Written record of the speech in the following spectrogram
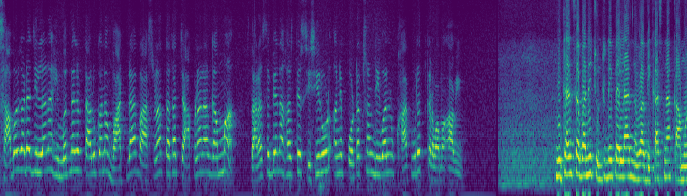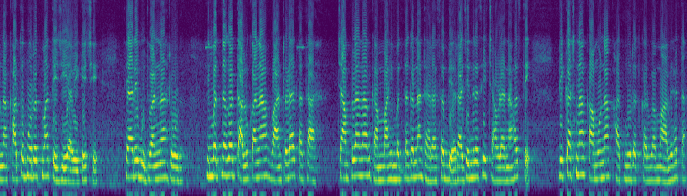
સાબરકાંઠા જિલ્લાના હિંમતનગર તાલુકાના વાટડા, વાસણા તથા ચાપણાના ગામમાં ધારાસભ્યના હસ્તે સીસી રોડ અને પ્રોટેક્શન દિવાલનું ખાતમુહૂર્ત કરવામાં આવ્યું. વિધાનસભાની ચૂંટણી પહેલા નવા વિકાસના કામોના ખાતમુહૂર્તમાં તેજી આવી ગઈ છે. ત્યારે બુધવારના રોડ હિંમતનગર તાલુકાના વાંટડા તથા ચાંપલાનાર ગામમાં હિંમતનગરના ધારાસભ્ય રાજેન્દ્રસિંહ ચાવડાના હસ્તે વિકાસના કામોના ખાતમુહૂર્ત કરવામાં આવ્યા હતા.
